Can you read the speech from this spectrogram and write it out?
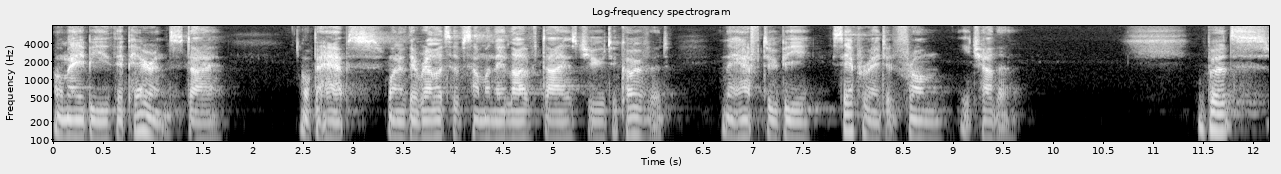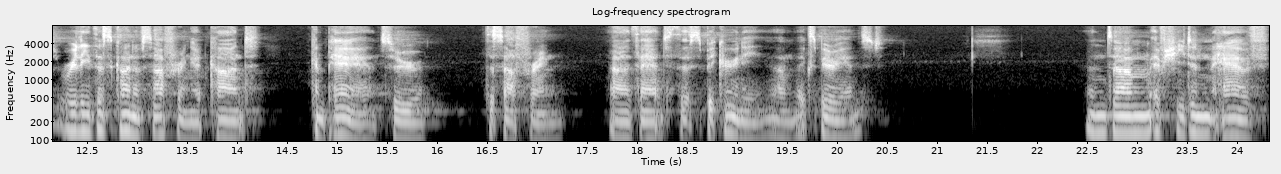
or maybe their parents die, or perhaps one of their relatives, someone they love, dies due to COVID, and they have to be separated from each other. But really, this kind of suffering, it can't compare to the suffering uh, that this bhikkhuni um, experienced. And um, if she didn't have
